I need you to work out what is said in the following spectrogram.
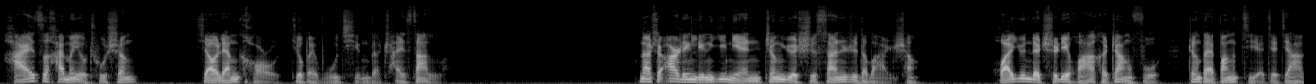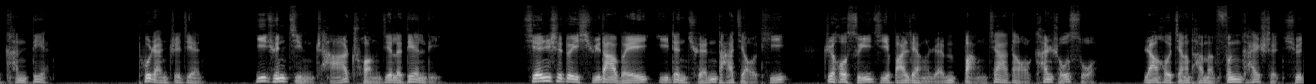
孩子还没有出生，小两口就被无情的拆散了。那是二零零一年正月十三日的晚上，怀孕的池丽华和丈夫正在帮姐姐家看店，突然之间，一群警察闯进了店里，先是对徐大为一阵拳打脚踢。之后，随即把两人绑架到看守所，然后将他们分开审讯。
